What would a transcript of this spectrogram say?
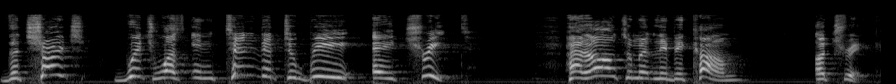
the church, which was intended to be a treat, had ultimately become a trick.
